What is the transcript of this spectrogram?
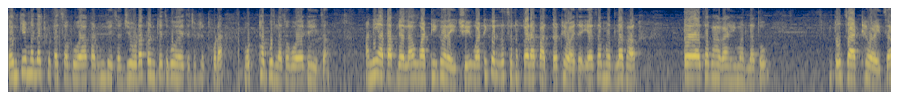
कणकेमधला छोटासा गोळा काढून घ्यायचा. जेवढा कणकेचा गोळा आहे त्याच्यापेक्षा थोडा मोठा पुरणाचा गोळा घ्यायचा. आणि आता आपल्याला वाटी करायची. वाटी करत असताना कडा पातळ ठेवायचा. याचा मधला भाग तळाचा भाग आहे मधला तो. तो जाड ठेवायचा.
